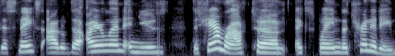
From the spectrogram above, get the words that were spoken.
the snakes out of the Ireland and used the shamrock to explain the Trinity.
